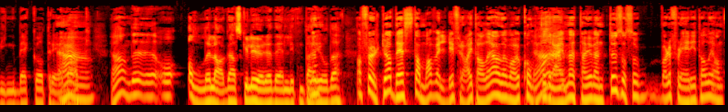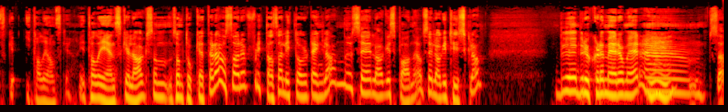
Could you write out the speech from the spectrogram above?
wingback og tre Ja, ja. Ja, det, og alle laga skulle gjøre det en liten periode. Man følte jo at det stamma veldig fra Italia. Det var jo Conte Ja. dreiv med dette i Juventus, og så var det flere italienske, italienske, italienske lag som, som tok etter det. Og så har det flytta seg litt over til England. Du ser lag i Spania, og ser lag i Tyskland. Bruker det mer og mer. Mm. Så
